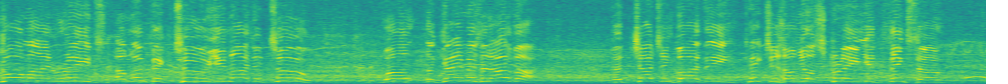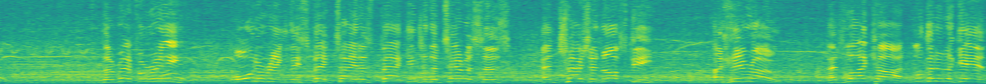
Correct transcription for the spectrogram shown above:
scoreline reads Olympic 2, United 2. Well, the game isn't over, but judging by the pictures on your screen, you'd think so. The referee ordering the spectators back into the terraces, and Trajanovski, a hero at Leichhardt. Look at it again.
